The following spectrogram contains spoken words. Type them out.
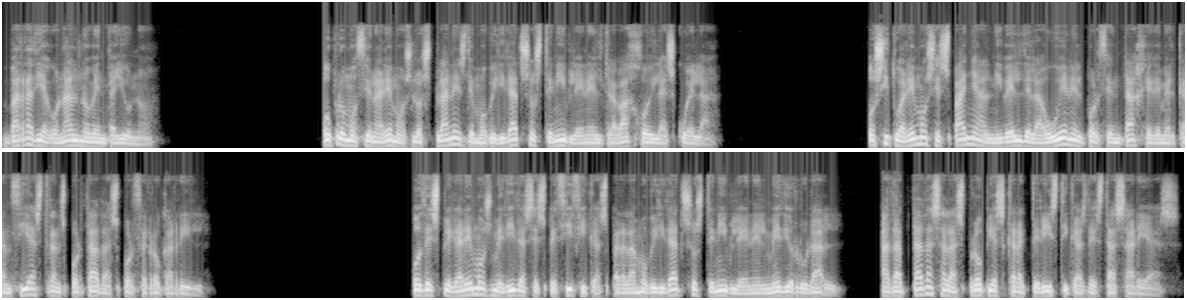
Barra diagonal 91. O promocionaremos los planes de movilidad sostenible en el trabajo y la escuela. O situaremos España al nivel de la UE en el porcentaje de mercancías transportadas por ferrocarril. O desplegaremos medidas específicas para la movilidad sostenible en el medio rural, adaptadas a las propias características de estas áreas.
